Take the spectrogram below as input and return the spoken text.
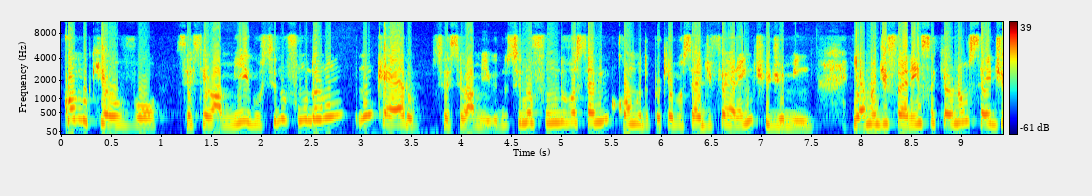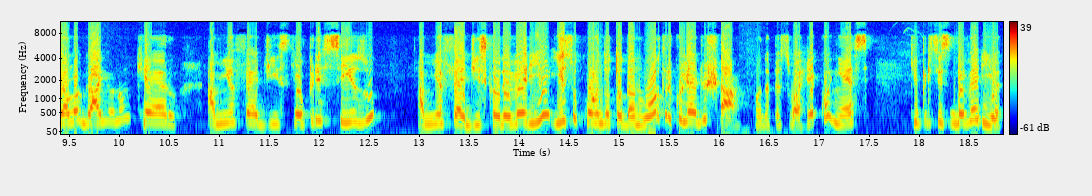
Como que eu vou ser seu amigo se no fundo eu não, não quero ser seu amigo? Se no fundo você é incômodo porque você é diferente de mim e é uma diferença que eu não sei dialogar e eu não quero. A minha fé diz que eu preciso, a minha fé diz que eu deveria, isso quando eu estou dando outra colher de chá, quando a pessoa reconhece que precisa deveria.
